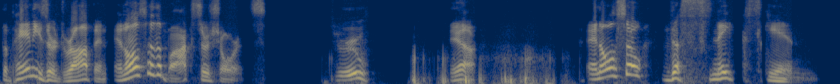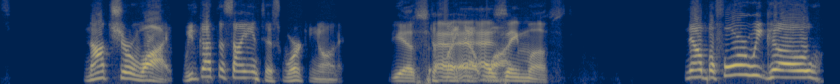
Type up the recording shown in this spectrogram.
The panties are dropping, and also the boxer shorts. True. Yeah. And also the snake skins. Not sure why. We've got the scientists working on it. Yes, a- as why. they must. Now, before we go,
